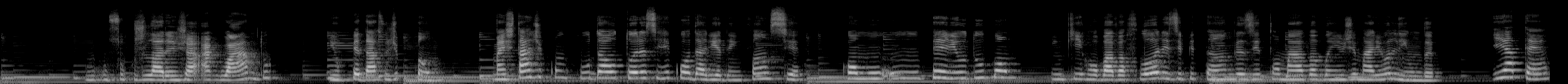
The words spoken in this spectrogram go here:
um suco de laranja aguado e um pedaço de pão. Mais tarde, contudo, a autora se recordaria da infância como um período bom em que roubava flores e pitangas e tomava banhos de mar e Olinda. E até,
